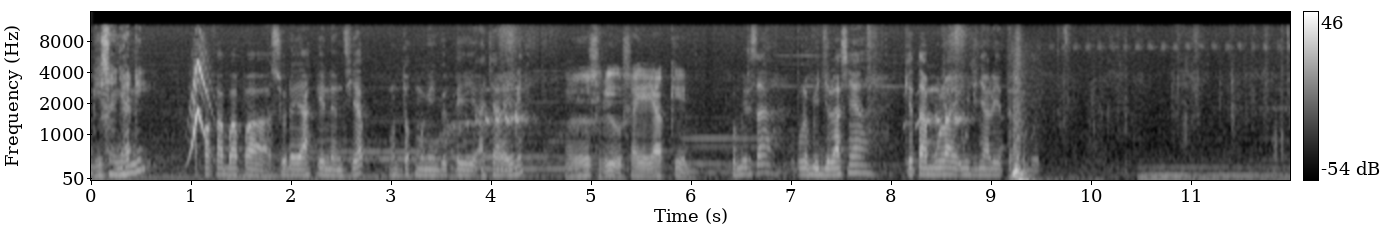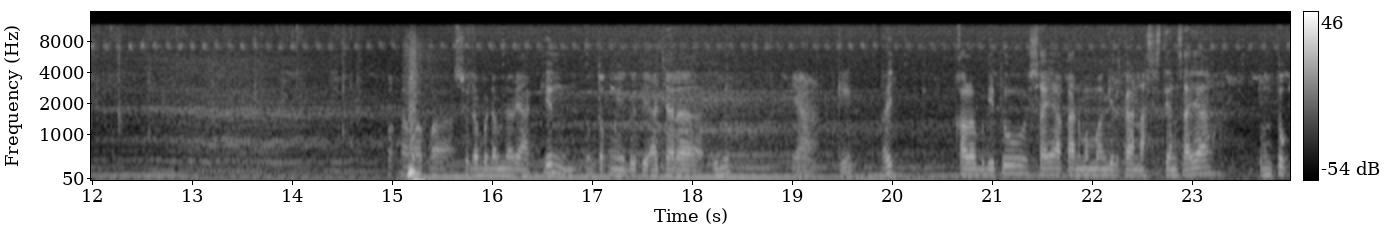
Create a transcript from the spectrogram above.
Bisa jadi? Apakah Bapak sudah yakin dan siap untuk mengikuti acara ini? Eh, serius saya yakin. Pemirsa, lebih jelasnya kita mulai uji nyali tersebut. Bapak sudah benar-benar yakin untuk mengikuti acara ini? Yakin. Baik, kalau begitu saya akan memanggilkan asisten saya untuk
